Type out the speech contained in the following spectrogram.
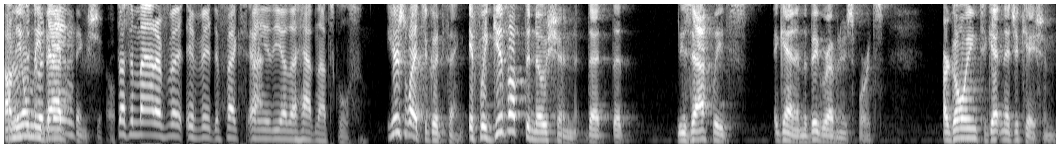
on So the only bad thing. thing show. Doesn't matter if it if it affects any of the other have-not schools. Here's why it's a good thing. If we give up the notion that that these athletes, again, in the big revenue sports, are going to get an education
